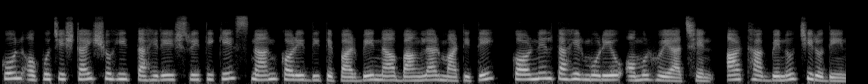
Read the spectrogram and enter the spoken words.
কোন অপচেষ্টায় শহীদ তাহেরের স্মৃতিকে স্নান করে দিতে পারবে না বাংলার মাটিতে, কর্নেল তাহের মোড়েও অমর হয়ে আছেন, আর থাকবেনও চিরদিন।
